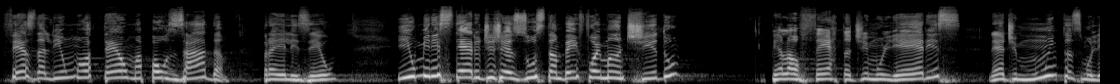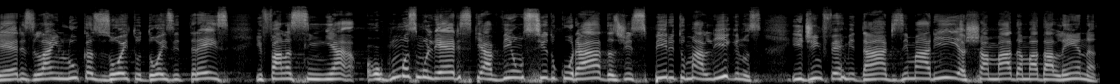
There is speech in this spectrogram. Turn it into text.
fez dali um hotel, uma pousada para Eliseu. E o ministério de Jesus também foi mantido pela oferta de mulheres, né, de muitas mulheres, lá em Lucas 8, 2 e 3, e fala assim: e algumas mulheres que haviam sido curadas de espíritos malignos e de enfermidades, e Maria, chamada Madalena,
